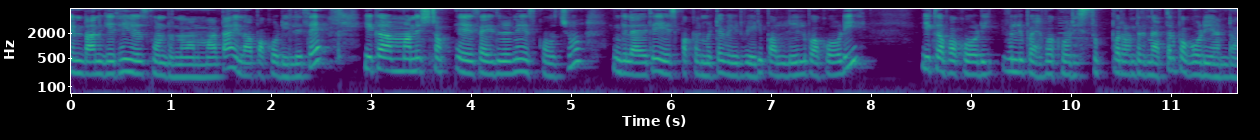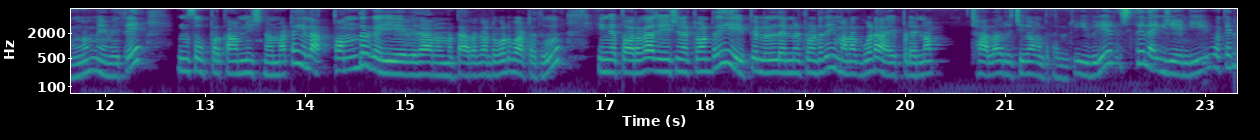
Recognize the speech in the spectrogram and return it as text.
తినడానికి అయితే వేసుకుంటున్నాం అనమాట ఇలా పకోడీలు అయితే. ఇక మన ఇష్టం ఏ సైజులోనే వేసుకోవచ్చు. ఇంక ఇలా అయితే వేసి పక్కన పెట్టే. వేడి వేడి పల్లీలు పకోడీ ఇక పకోడీ ఉల్లిపాయ పకోడీ సూపర్ ఉంటుంది. మెత్తల పకోడీ అంటాము మేమైతే ఇంకా సూపర్ కాంబినేషన్ అనమాట ఇలా తొందరగా అయ్యే విధానం అనమాట అరగంట కూడా పట్టదు. ఇంకా త్వరగా చేసినటువంటిది పిల్లలు తిన్నటువంటిది మనకు కూడా ఎప్పుడైనా చాలా రుచిగా ఉంటుంది ఈ వీడియో నచ్చితే లైక్ చేయండి. ఓకేనా?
